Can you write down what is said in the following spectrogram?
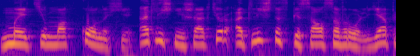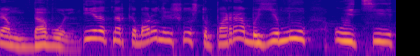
Мэтью МакКонахи. Отличнейший актер, отлично вписался в роль. Я прям доволен. И этот наркобарон решил, что пора бы ему уйти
